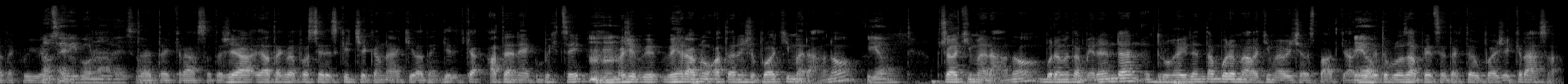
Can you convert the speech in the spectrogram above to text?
a takový No věci. to je výborná věc. To je, No. to je krása. Takže já, já takhle prostě vždycky čekám na nějaký letenky. Teďka Ateny jakoby chci. Mhm. Mm-hmm. Takže vy, vyhrábnou Ateny, že poletíme ráno, Jo. Přiletíme ráno, budeme tam jeden den, druhý den tam budeme a letíme večer zpátky. A kdyby to bylo za 500, tak to je úplně že krása.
